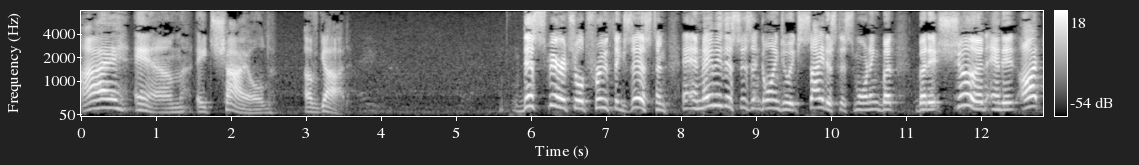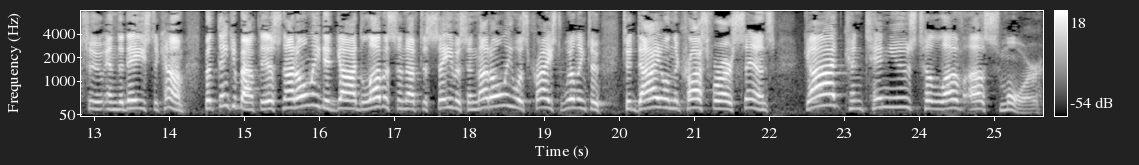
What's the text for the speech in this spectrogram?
I am a child of God this spiritual truth exists and, and maybe this isn't going to excite us this morning but, but it should and it ought to in the days to come. But think about this. Not only did god love us enough to save us and not only was christ willing to, to die on the cross for our sins god continues to love us more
